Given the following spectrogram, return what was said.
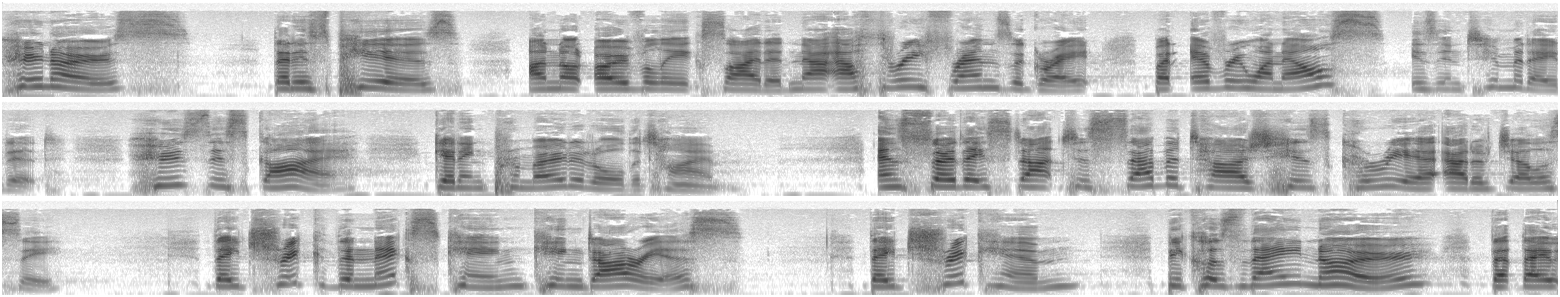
Who knows that his peers are not overly excited? Now, our three friends are great, but everyone else is intimidated. Who's this guy getting promoted all the time? And so they start to sabotage his career out of jealousy. They trick the next king, King Darius, they trick him because they know that they,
